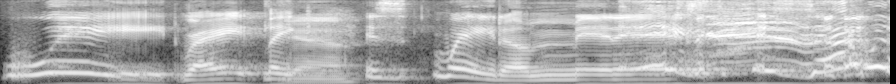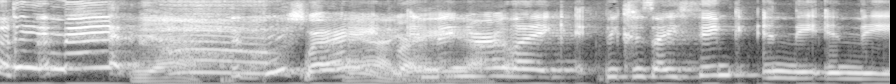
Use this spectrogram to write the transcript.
wait, right? Like, Yeah. is Wait a minute. is that what they meant? Yeah. right Yeah, and then yeah. you're like because i think in the in the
